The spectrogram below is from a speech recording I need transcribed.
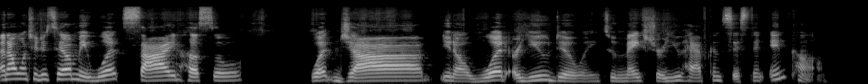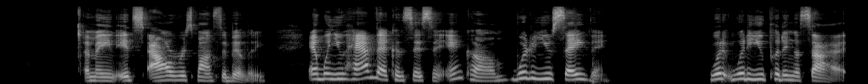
And I want you to tell me what side hustle, what job, you know, what are you doing to make sure you have consistent income? I mean, it's our responsibility. And when you have that consistent income, what are you saving? What what are you putting aside?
